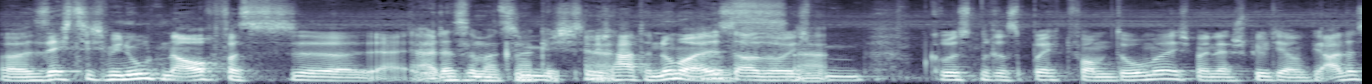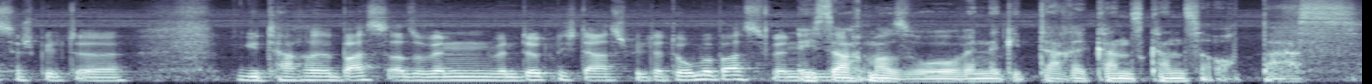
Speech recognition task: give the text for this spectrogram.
Äh, 60 Minuten auch, was äh, Ja, das ist immer eine ziemlich, knackig, ziemlich ja. harte Nummer ist. Also ich ja. größten Respekt vom Dome. Ich meine, der spielt ja irgendwie alles. Der spielt äh, Gitarre, Bass. Also wenn, wenn Dirk nicht da ist, spielt der Dome Bass. Wenn, Ich sag mal so, wenn du Gitarre kannst, kannst du auch Bass.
